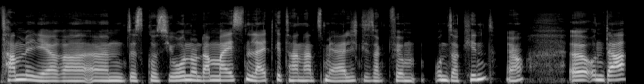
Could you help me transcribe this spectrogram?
familiäre ähm, Diskussion und am meisten leid getan hat es mir ehrlich gesagt für unser Kind, ja. Äh, und da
